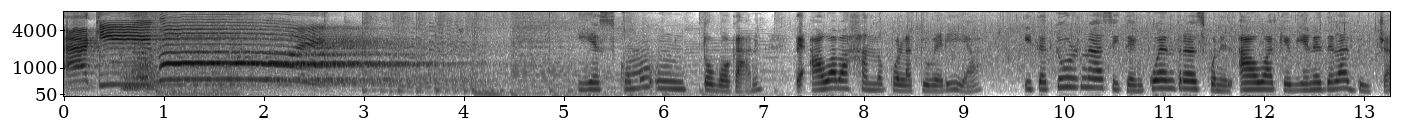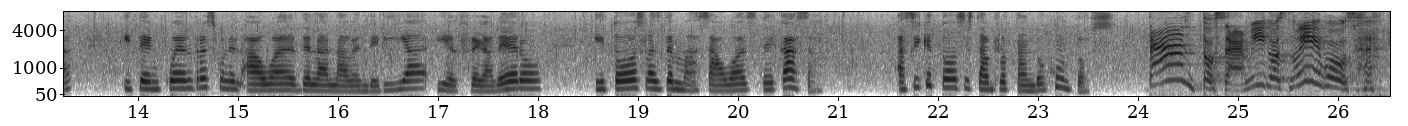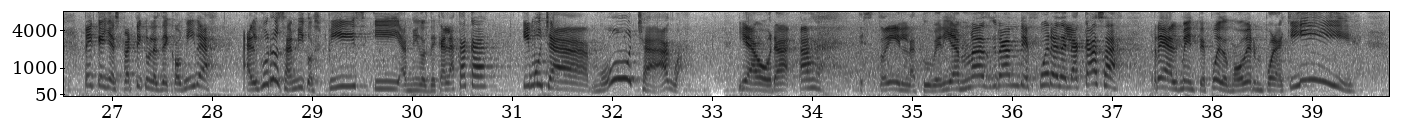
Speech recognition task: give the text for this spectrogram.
¡Aquí voy! Y es como un tobogán de agua bajando por la tubería y te turnas y te encuentras con el agua que viene de la ducha y te encuentras con el agua de la lavandería y el fregadero y todas las demás aguas de casa. Así que todos están flotando juntos. ¡Tantos amigos nuevos! Pequeñas partículas de comida, algunos amigos pis y amigos de calacaca y mucha, mucha agua. Y ahora, ah, estoy en la tubería más grande fuera de la casa Realmente puedo moverme por aquí.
